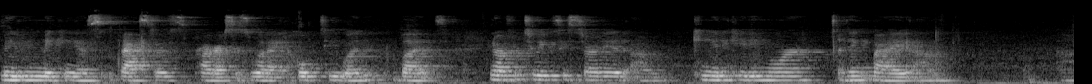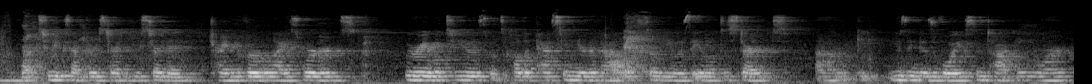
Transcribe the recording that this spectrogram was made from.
maybe making as fast as progress as what I had hoped he would, but you know, after two weeks he started um, communicating more. I think by um, um, about two weeks after he started, he started trying to verbalize words. We were able to use what's called a Passy-Muir valve, so he was able to start um, using his voice and talking more.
